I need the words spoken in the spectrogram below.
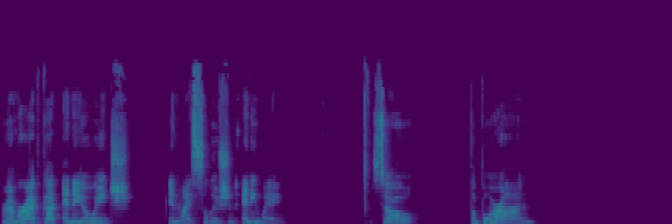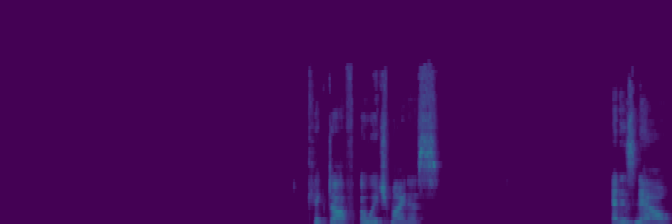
remember I've got NaOH in my solution anyway. So the boron kicked off OH minus and is now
